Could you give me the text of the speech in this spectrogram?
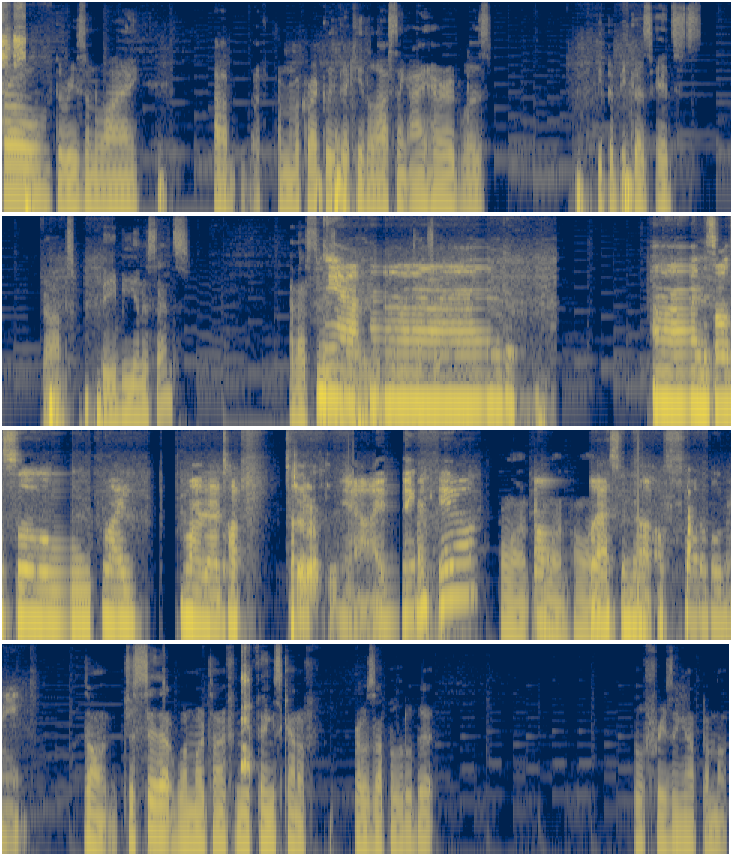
Pro. The reason why, uh, if I remember correctly, Vicky, the last thing I heard was keep it because it's Jobs' baby in a sense, and that's yeah, why they would not touch it. and and it's also like one of the top. Turn off the- Yeah, I think yeah, Hold on, hold on, hold on. less in the affordable range. Hold on. Just say that one more time for me. Things kind of froze up a little bit. still freezing up. I'm not.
